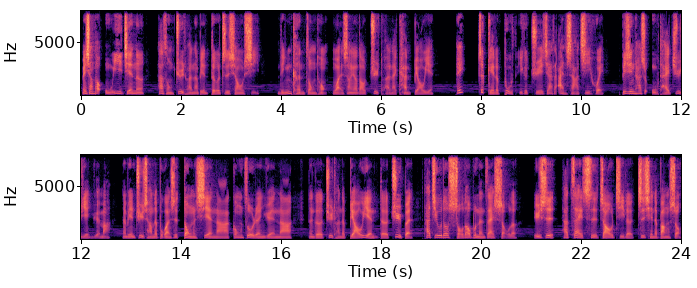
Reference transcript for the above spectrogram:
没想到无意间呢，他从剧团那边得知消息，林肯总统晚上要到剧团来看表演。诶，这给了 Booth 一个绝佳的暗杀机会，毕竟他是舞台剧演员嘛。那边剧场的不管是动线啊、工作人员啊、那个剧团的表演的剧本，他几乎都熟到不能再熟了。于是他再次召集了之前的帮手，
